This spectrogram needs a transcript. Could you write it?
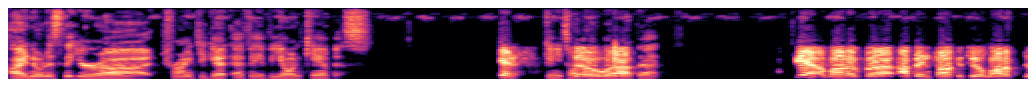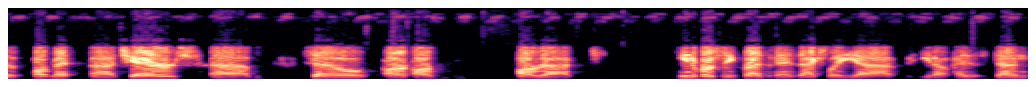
I noticed that you're uh, trying to get FAV on campus. yes Can you talk a little bit uh, about that? yeah a lot of uh, i've been talking to a lot of department uh, chairs um, so our our our uh, university president is actually uh, you know has done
